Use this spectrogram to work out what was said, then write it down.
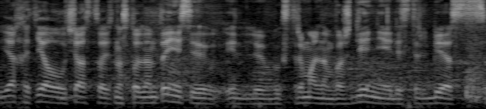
Я хотел участвовать в настольном или в экстремальном вождении или стрельбе с...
